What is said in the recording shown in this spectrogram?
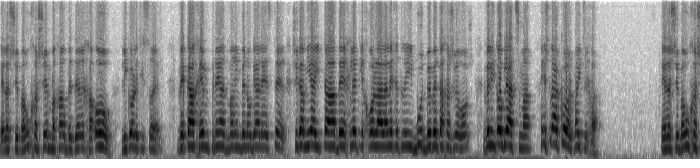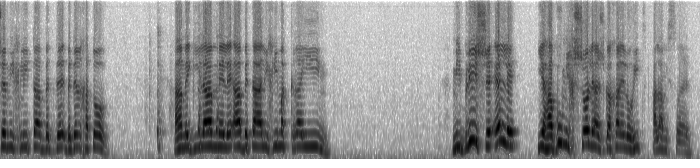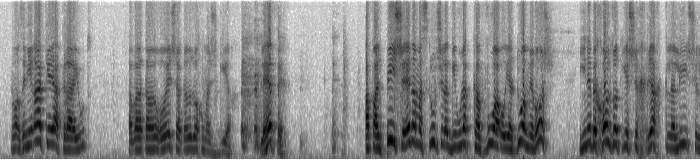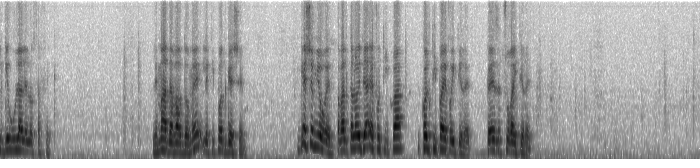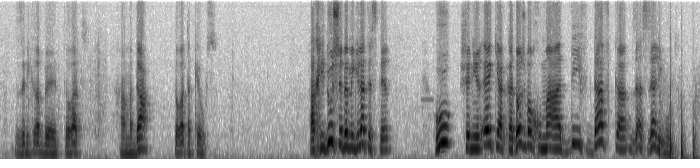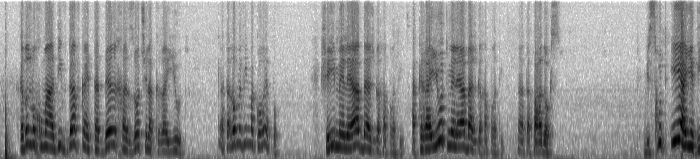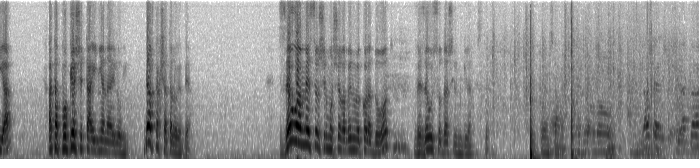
אלא שברוך השם בחר בדרך האור לגאול את ישראל. וכך הם פני הדברים בנוגע לאסתר, שגם היא הייתה בהחלט יכולה ללכת לאיבוד בבית אחשוורוש ולדאוג לעצמה. יש לה הכל, מה היא צריכה? אלא שברוך השם החליטה בד... בדרך הטוב. המגילה מלאה בתהליכים אקראיים, מבלי שאלה יהוו מכשול להשגחה אלוהית על עם ישראל. כלומר, זה נראה כאקראיות, אבל אתה רואה שהקדוש ברוך הוא משגיח. להפך, אף על פי שאין המסלול של הגאולה קבוע או ידוע מראש, הנה בכל זאת יש הכרח כללי של גאולה ללא ספק. למה הדבר דומה? לטיפות גשם. גשם יורד, אבל אתה לא יודע איפה טיפה, כל טיפה איפה היא תרד, באיזה צורה היא תרד. זה נקרא בתורת המדע, תורת הכאוס. החידוש שבמגילת אסתר הוא שנראה כי הקדוש ברוך הוא מעדיף דווקא, זה, זה הלימוד, הקדוש ברוך הוא מעדיף דווקא את הדרך הזאת של הקראיות. אתה לא מבין מה קורה פה. שהיא מלאה בהשגחה פרטית. הקראיות מלאה בהשגחה פרטית. אתה פרדוקס. בזכות אי הידיעה אתה פוגש את העניין האלוהי, דווקא כשאתה לא יודע. זהו המסר של משה רבנו לכל הדורות, וזהו סודה של מגילת אסתר. פורים שמח. שאלה קצרה,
